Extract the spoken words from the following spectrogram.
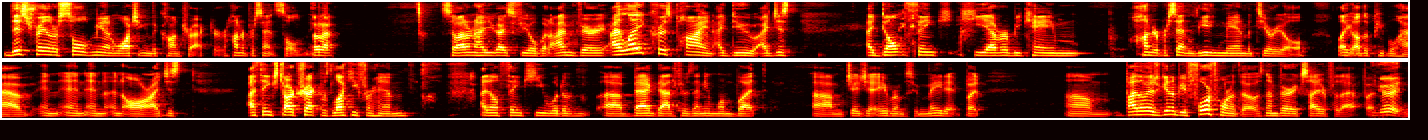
This trailer sold me on watching the contractor. Hundred percent sold me. Okay. So I don't know how you guys feel, but I'm very. I like Chris Pine. I do. I just, I don't think he ever became hundred percent leading man material like other people have and and and and are. I just, I think Star Trek was lucky for him. I don't think he would have uh, bagged that if it was anyone but um, J.J. Abrams who made it. But um, by the way, there's going to be a fourth one of those, and I'm very excited for that. But Good.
